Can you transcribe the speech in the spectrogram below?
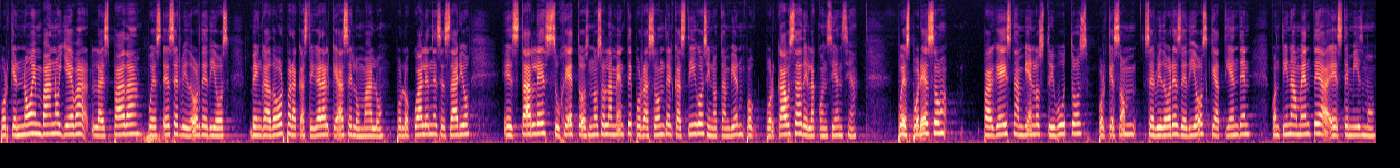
porque no en vano lleva la espada, pues es servidor de Dios, vengador para castigar al que hace lo malo, por lo cual es necesario estarles sujetos, no solamente por razón del castigo, sino también por, causa de la conciencia. Pues por eso paguéis también los tributos, porque son servidores de Dios que atienden continuamente a este mismo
